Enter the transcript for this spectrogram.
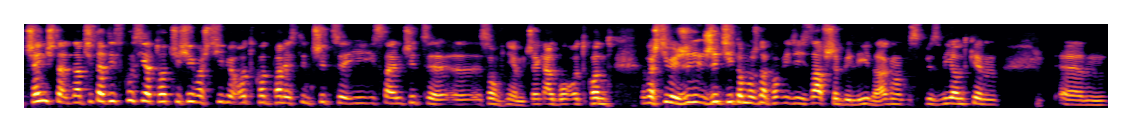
część, ta, znaczy ta dyskusja toczy się właściwie odkąd Palestyńczycy i Izraelczycy e, są w Niemczech, albo odkąd właściwie ży, Żydzi to można powiedzieć zawsze byli, tak? No, z, z wyjątkiem um,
